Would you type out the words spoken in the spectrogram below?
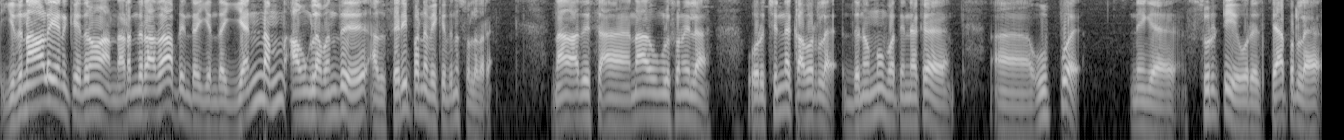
இதனால் இதனால எனக்கு எதுவும் நடந்துடாதா அப்படின்ற இந்த எண்ணம் அவங்கள வந்து அது சரி பண்ண வைக்குதுன்னு சொல்ல வரேன். நான் அது ச- நான் உங்களுக்கு சொன்னேன்ல ஒரு சின்ன கவரில் தினமும் பார்த்தீங்கன்னாக்க உப்பு நீங்கள் சுருட்டி ஒரு பேப்பரில்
